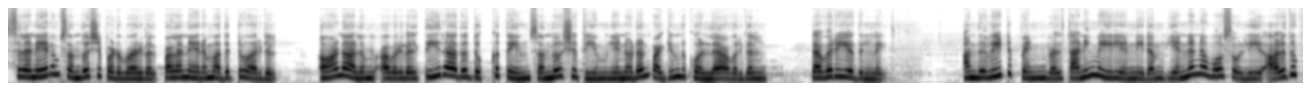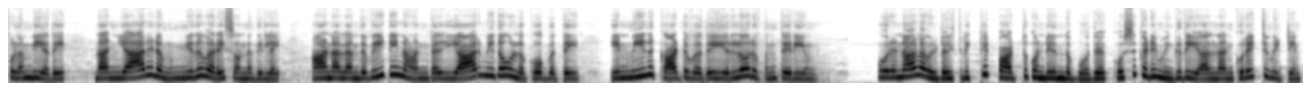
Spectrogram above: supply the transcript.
சில நேரம் சந்தோஷப்படுவார்கள் பல நேரம் அதட்டுவார்கள். ஆனாலும் அவர்கள் தீராத துக்கத்தையும் சந்தோஷத்தையும் என்னுடன் பகிர்ந்து கொள்ள அவர்கள் தவறியதில்லை. அந்த வீட்டு பெண்கள் தனிமையில் என்னிடம் என்னென்னவோ சொல்லி அழுது புலம்பியதை நான் யாரிடமும் இதுவரை சொன்னதில்லை. ஆனால் அந்த வீட்டின் ஆண்கள் யார் மீதோ உள்ள கோபத்தை என் மீது காட்டுவது எல்லோருக்கும் தெரியும். ஒரு நாள் அவர்கள் கிரிக்கெட் பார்த்து கொண்டிருந்த போது கொசுக்கடி மிகுதியால் நான் குறைத்து விட்டேன்.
